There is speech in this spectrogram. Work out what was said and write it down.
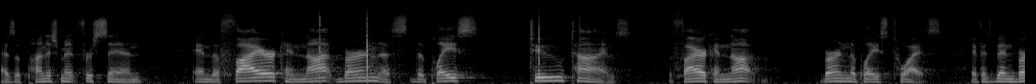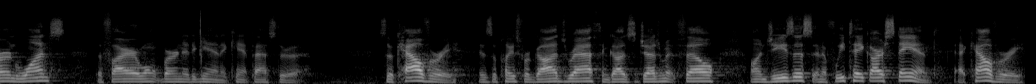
as a punishment for sin, and the fire cannot burn the place two times. The fire cannot burn the place twice. If it's been burned once, the fire won't burn it again. It can't pass through it. So, Calvary is the place where God's wrath and God's judgment fell on Jesus. And if we take our stand at Calvary,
